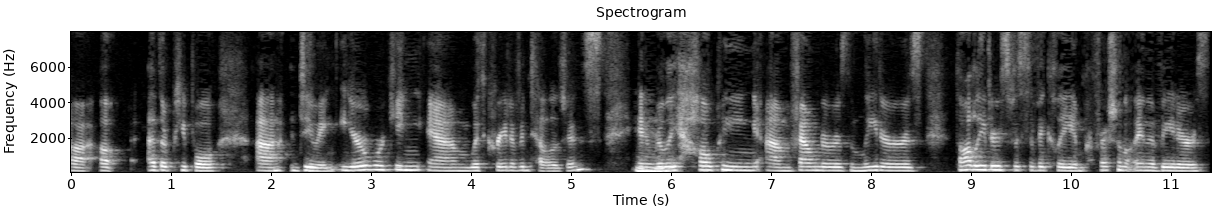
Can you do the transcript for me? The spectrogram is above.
uh, uh, other people uh, doing. You're working um, with creative intelligence and mm-hmm. really helping um, founders and leaders, thought leaders specifically, and professional innovators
